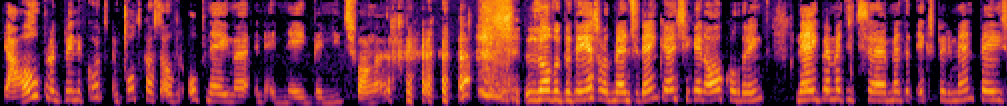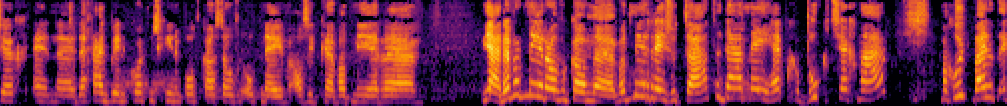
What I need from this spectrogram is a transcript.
ja, hopelijk binnenkort een podcast over opnemen. Nee, nee ik ben niet zwanger. dat is altijd het eerste wat mensen denken als je geen alcohol drinkt. Nee, ik ben met, iets, uh, met een experiment bezig. En eh, daar ga ik binnenkort misschien een podcast over opnemen. Als ik wat meer ja, daar wat meer over kan, wat meer resultaten daarmee heb geboekt, zeg maar. Maar goed, bij dat,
